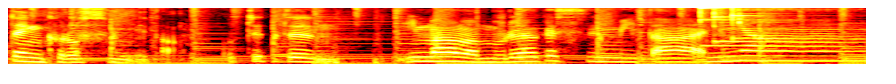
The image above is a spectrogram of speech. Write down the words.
땐 그렇습니다. 어쨌든 이만 마무리하겠습니다. 안녕.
